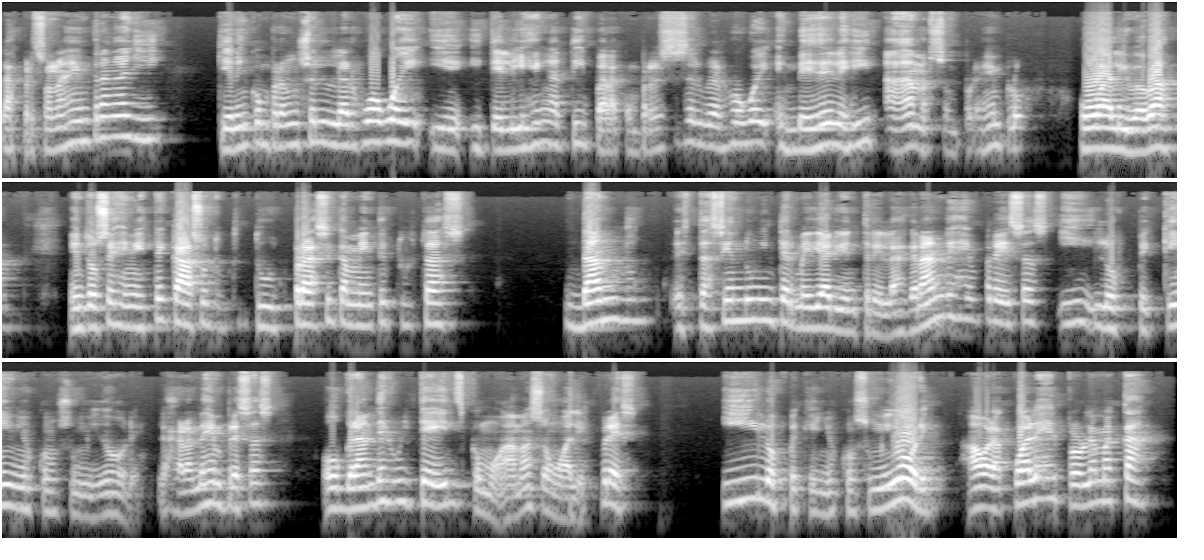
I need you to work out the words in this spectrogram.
Las personas entran allí, quieren comprar un celular Huawei y, te eligen a ti para comprar ese celular Huawei en vez de elegir a Amazon, por ejemplo, o Alibaba. Entonces, en este caso, tú prácticamente tú estás dando, estás siendo un intermediario entre las grandes empresas y los pequeños consumidores. Las grandes empresas o grandes retails como Amazon o AliExpress y los pequeños consumidores. Ahora, ¿cuál es el problema acá?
